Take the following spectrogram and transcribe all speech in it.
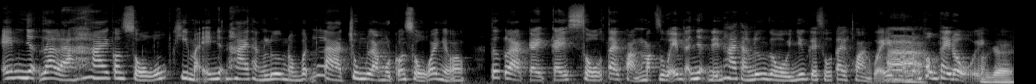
em nhận ra là hai con số khi mà em nhận hai tháng lương nó vẫn là chung là một con số anh hiểu không? Tức là cái cái số tài khoản mặc dù em đã nhận đến hai tháng lương rồi nhưng cái số tài khoản của em À. nó vẫn không thay đổi. Ok.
